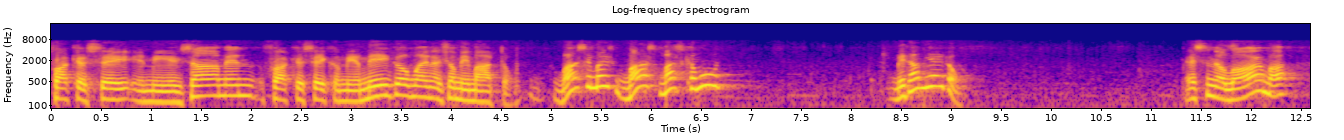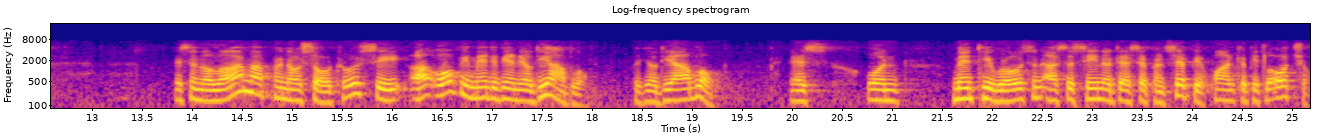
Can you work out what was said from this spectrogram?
fracasé en mi examen, fracasé con mi amigo, bueno, yo me mato. Más y más, más, más común me da miedo. Es una alarma, es una alarma para nosotros y ah, obviamente viene el diablo, porque el diablo es un mentiroso, un asesino desde el principio, Juan capítulo 8.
